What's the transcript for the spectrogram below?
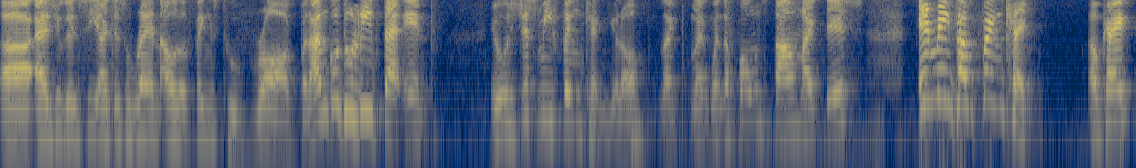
Uh, as you can see, I just ran out of things to vlog, but I'm going to leave that in. It was just me thinking, you know? Like, like when the phone's down like this, it means I'm thinking, okay?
